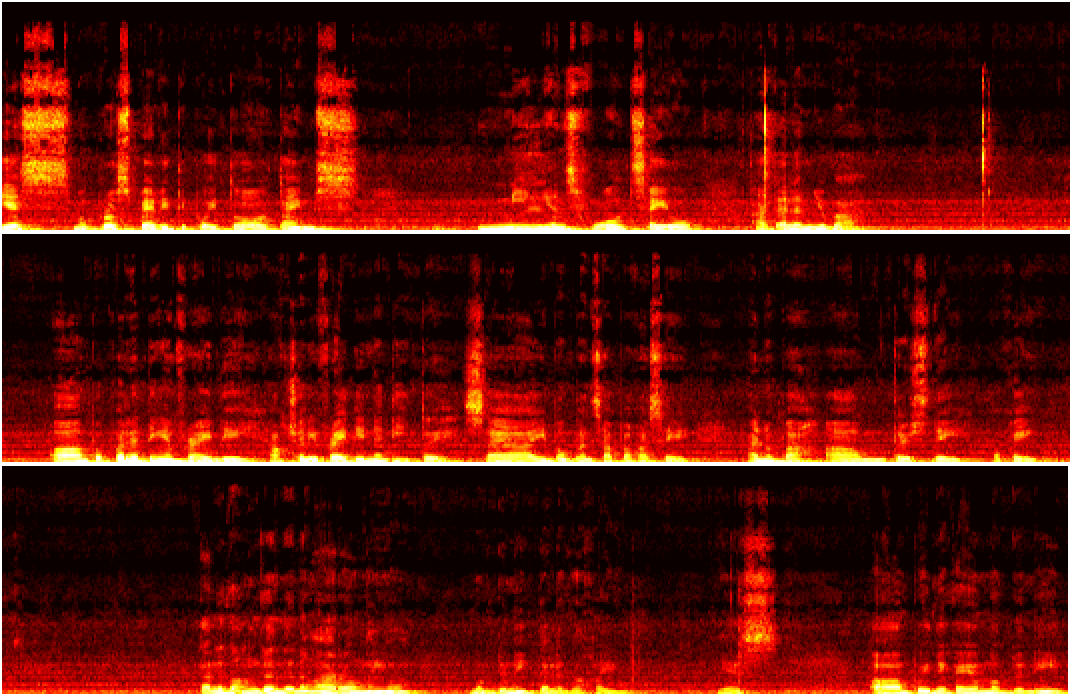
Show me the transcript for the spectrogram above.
Yes, mag-prosperity po ito times millions fold sa'yo. At alam nyo ba, um, paparating yung Friday. Actually, Friday na dito eh. Sa ibang bansa pa kasi, ano pa, um, Thursday. Okay? Talagang ang ganda ng araw ngayon. Mag-donate talaga kayo. Yes. Um, pwede kayo mag-donate.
